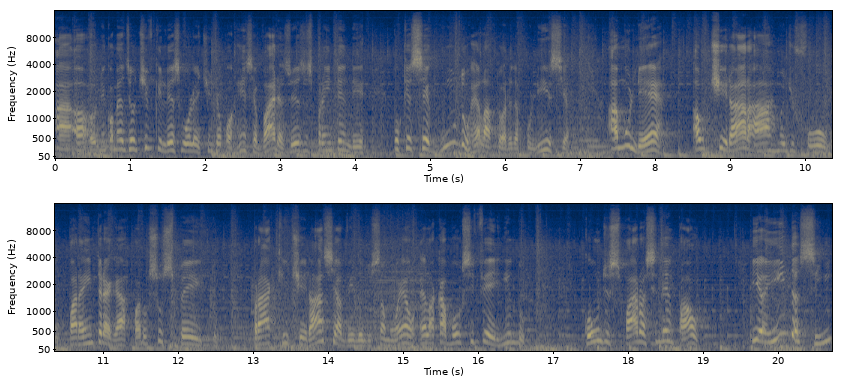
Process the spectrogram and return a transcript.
a, a, Nicomedes, eu tive que ler esse boletim de ocorrência várias vezes para entender. Porque, segundo o relatório da polícia, a mulher, ao tirar a arma de fogo para entregar para o suspeito, para que tirasse a vida do Samuel, ela acabou se ferindo com um disparo acidental. E ainda assim,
